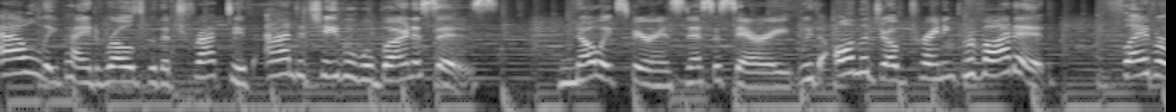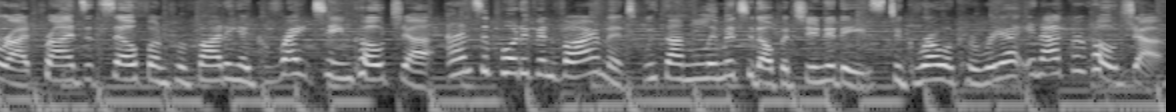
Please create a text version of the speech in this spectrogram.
Hourly paid roles with attractive and achievable bonuses. No experience necessary with on the job training provided. Flavorite prides itself on providing a great team culture and supportive environment with unlimited opportunities to grow a career in agriculture.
